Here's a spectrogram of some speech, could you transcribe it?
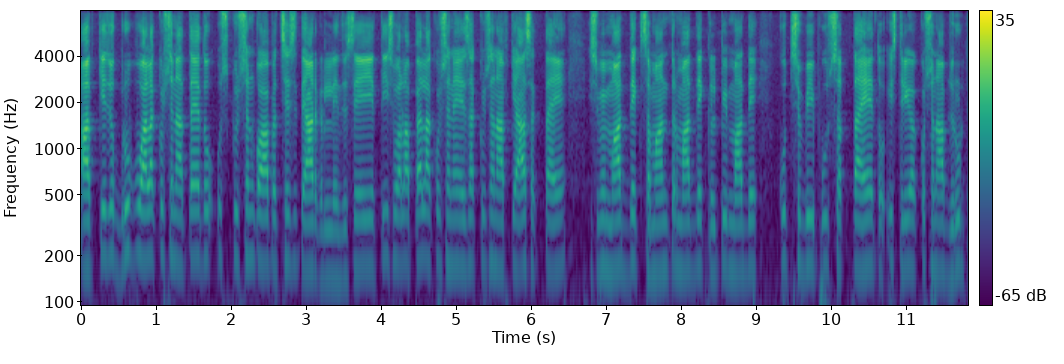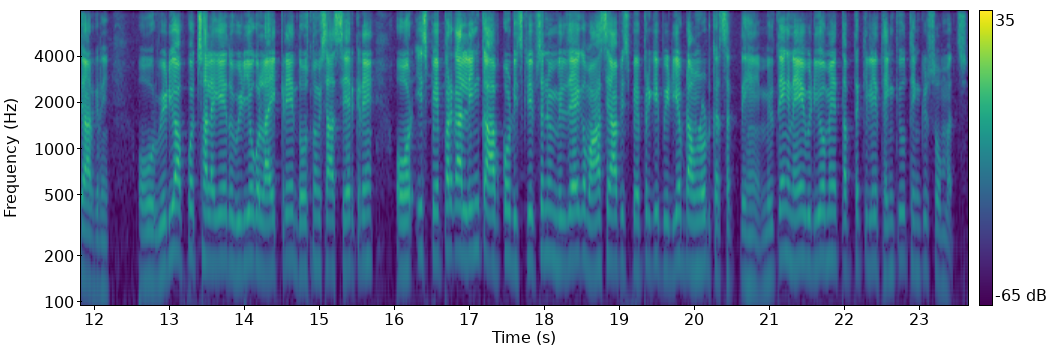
आपके जो ग्रुप वाला क्वेश्चन आता है तो उस क्वेश्चन को आप अच्छे से तैयार कर लें। जैसे ये तीस वाला पहला क्वेश्चन है, ऐसा क्वेश्चन आपके आ सकता है। इसमें माध्य समांतर माध्य कल्पित माध्य कुछ भी पूछ सकता है तो इस तरीके का क्वेश्चन आप ज़रूर तैयार करें। और वीडियो आपको अच्छा लगे तो वीडियो को लाइक करें, दोस्तों के साथ शेयर करें और इस पेपर का लिंक आपको डिस्क्रिप्शन में मिल जाएगा, वहाँ से आप इस पेपर की पीडीएफ डाउनलोड कर सकते हैं। मिलते हैं नए वीडियो में, तब तक के लिए thank you thank you so much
